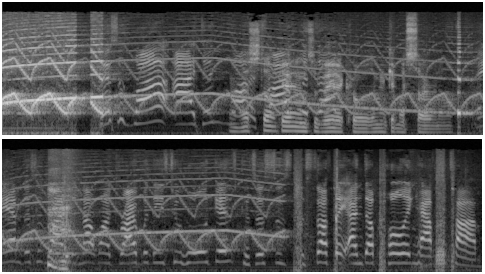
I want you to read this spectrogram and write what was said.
This is why I didn't Let's to start drive getting with into them. vehicles. Let me get my siren off. Ma'am, this is why I did not want to drive with these two hooligans, because this is the stuff they end up pulling half the time.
